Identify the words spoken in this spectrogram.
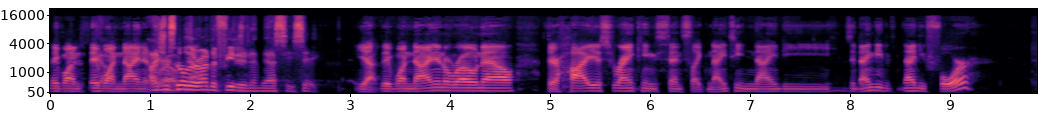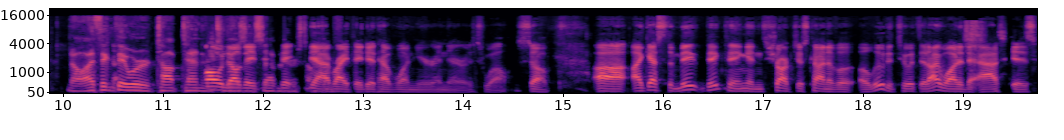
They won they yeah. won nine in I a row. I just know they're undefeated in the SEC. Yeah, they won nine in a row now. Their highest ranking since like 1990. Is it 1994? No, I think they were top ten. oh no, they, they yeah, right. They did have one year in there as well. So, uh, I guess the big big thing, and Shark just kind of uh, alluded to it, that I wanted to ask is,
